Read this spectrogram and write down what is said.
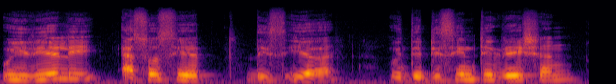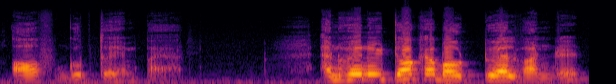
we really associate this year with the disintegration of Gupta Empire. And when we talk about 1200,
